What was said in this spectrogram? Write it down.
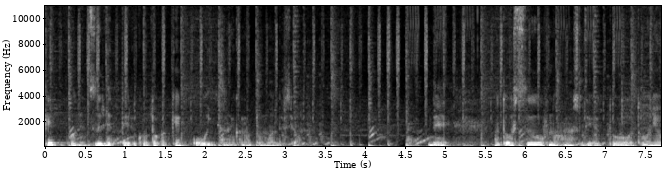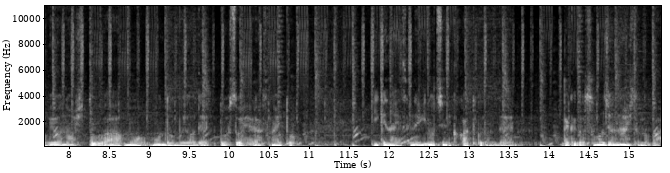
結構ねずれてることが結構多いんじゃないかなと思うんですよ。で、糖質オフの話で言うと糖尿病の人はもう問答無用で糖質を減らさないといけないですね。命にかかってくるんで。だけどそうじゃない人の場合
